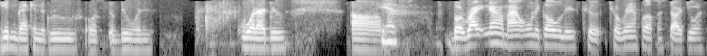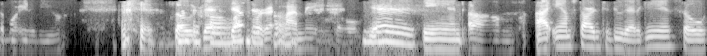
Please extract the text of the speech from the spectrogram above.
getting back in the groove or of doing what I do. Um, yes. But right now, my only goal is to to ramp up and start doing some more interviews. so wonderful, that that's wonderful. where my main goal. Yes. And um I am starting to do that again. So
